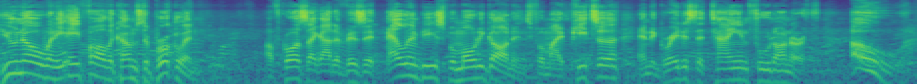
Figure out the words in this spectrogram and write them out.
You know when the Apefather comes to Brooklyn, of course I gotta visit L&B Spumoni Gardens for my pizza and the greatest Italian food on earth. Oh!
